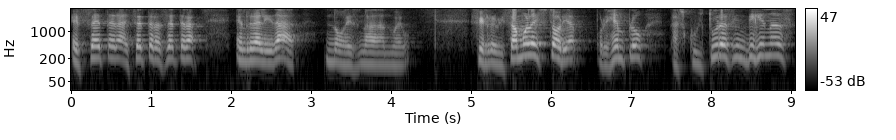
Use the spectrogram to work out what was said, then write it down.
etcétera, etcétera, etcétera, en realidad no es nada nuevo. Si revisamos la historia, por ejemplo, las culturas indígenas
